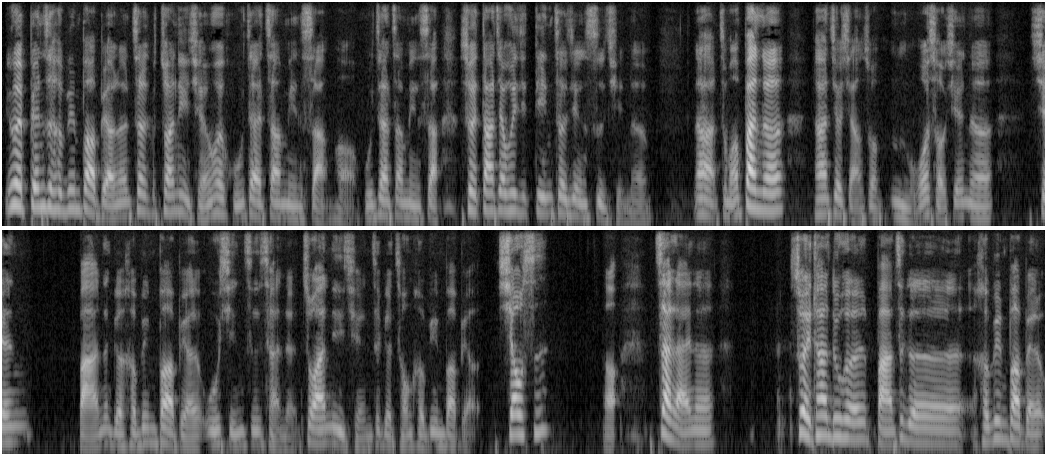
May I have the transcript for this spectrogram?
因为编制合并报表呢，这个专利权会糊在账面上哈，糊在账面上，所以大家会去盯这件事情呢。那怎么办呢？他就想说，嗯，我首先呢，先把那个合并报表的无形资产的专利权这个从合并报表消失，啊、再来呢，所以他如何把这个合并报表的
